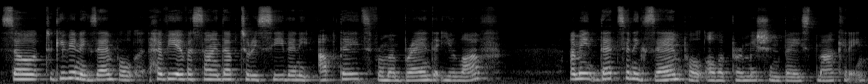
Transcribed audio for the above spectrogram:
So to give you an example have you ever signed up to receive any updates from a brand that you love? I mean that's an example of a permission based marketing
